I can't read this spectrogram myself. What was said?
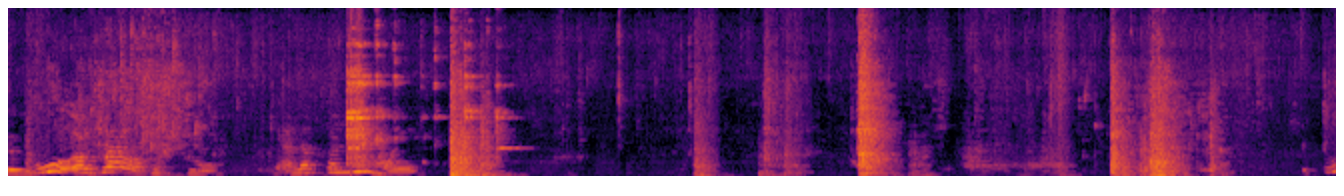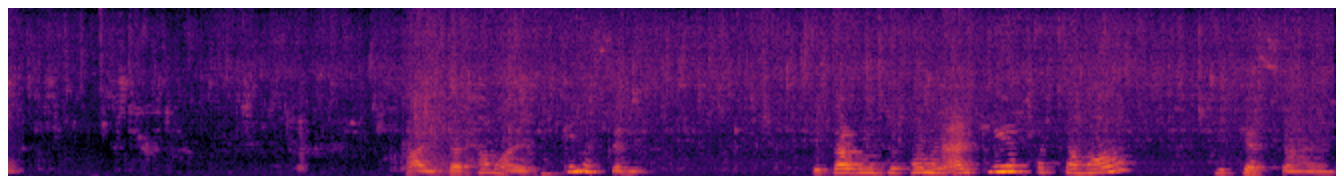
ذبوه وارجعوا وغسلوه يعني لا تخلوه مي هاي الفتحة مالتهم كلها سهل بس لازم تفتحوهن على الكيس حتى ما يتكسرن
